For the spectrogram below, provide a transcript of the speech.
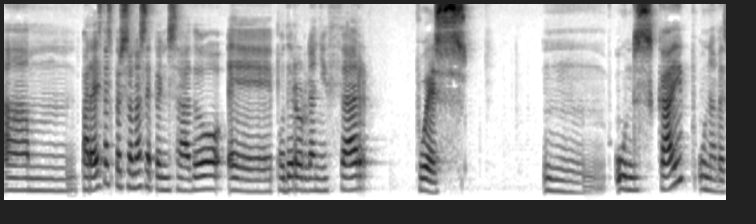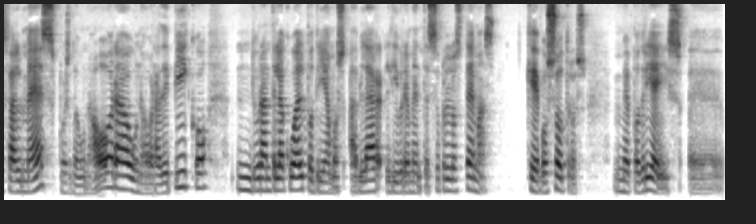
para estas personas he pensado eh, poder organizar pues mm, un Skype una vez al mes, pues de una hora, una hora de pico, durante la cual podríamos hablar libremente sobre los temas que vosotros me podríais eh,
